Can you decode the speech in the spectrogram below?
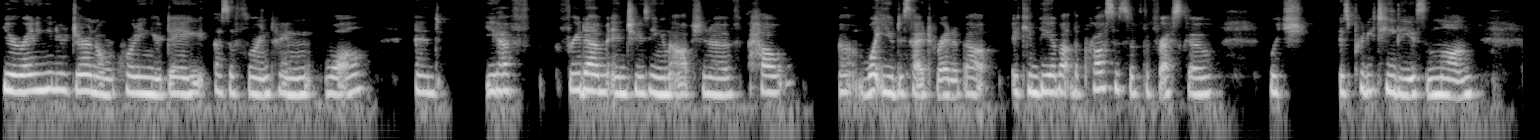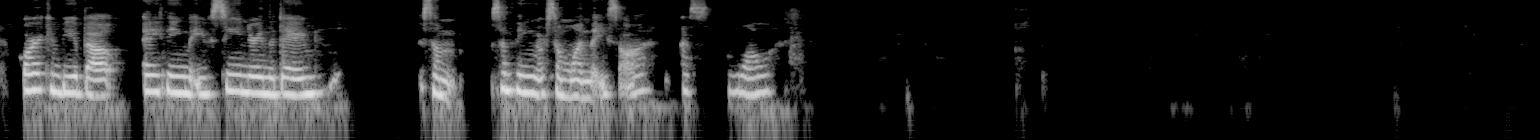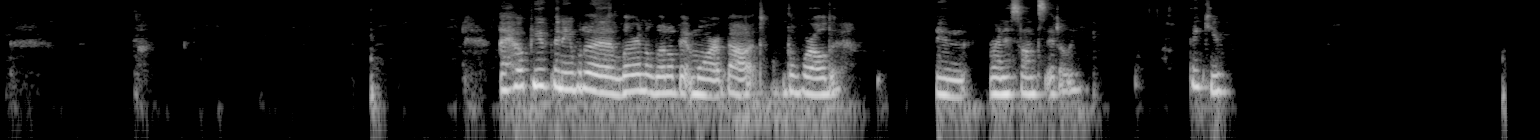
You're writing in your journal, recording your day as a Florentine wall, and you have freedom in choosing the option of how um, what you decide to write about. It can be about the process of the fresco, which is pretty tedious and long, or it can be about anything that you've seen during the day, some something or someone that you saw as wall. I hope you've been able to learn a little bit more about the world in Renaissance Italy. Thank you.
